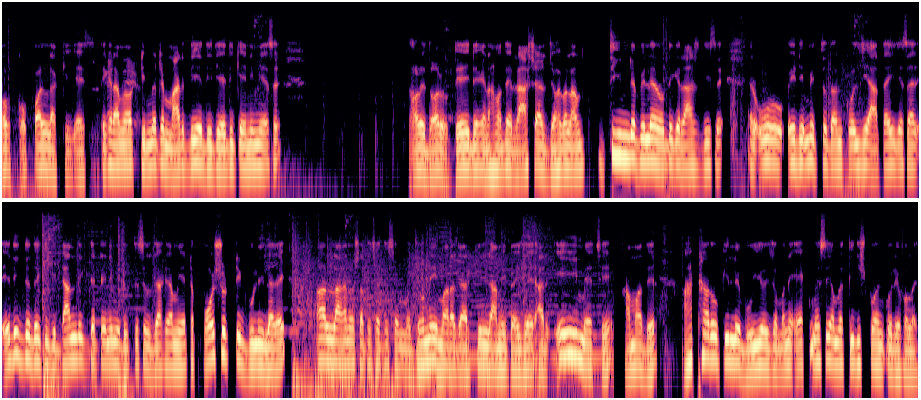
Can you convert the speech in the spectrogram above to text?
ওর কপাল লাকি এখানে আমি ওর টিমমেটে মার দিয়ে দিই, যে এদিকে এনিমি আছে। আরে ধরো, তো এই দেখেন আমাদের রাশ আর জয়বাল তিনটে প্লেয়ার ওদিকে রাশ দিছে। আর ও এনিমির তো ধরেন কলজি আতাই গেছে। আর এদিক দিয়ে দেখি কি ডান দিক দিয়ে একটা এনিমি ঢুকতেছিল, যাকে আমি একটা পঁয়ষট্টি গুলি লাগাই। আর লাগানোর সাথে সাথে সে জন্যই মারা যায় আর কিলটা আমি পাই যাই। আর এই ম্যাচে আমাদের আঠারো কিলে বই হয়েছে মানে এক ম্যাচে আমরা তিরিশ পয়েন্ট করে ফেলাই।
